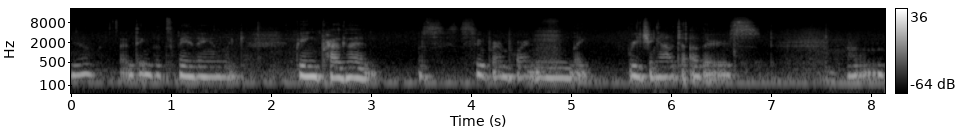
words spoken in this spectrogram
Yeah, I think that's amazing. And like being present super important. Like reaching out to others. Um,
